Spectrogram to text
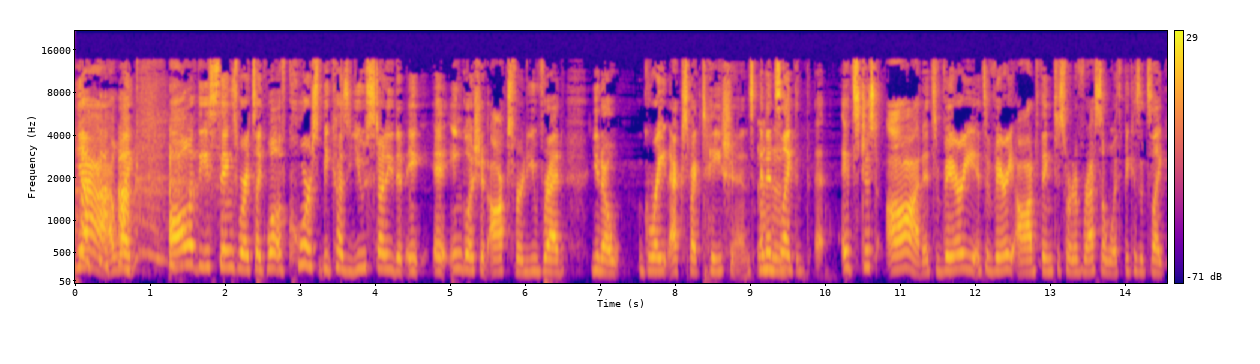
yeah, like all of these things where it's like, well, of course, because you studied at, at English at Oxford, you've read, you know, Great Expectations, and Mm-hmm. it's like, it's just odd. It's very, it's a very odd thing to sort of wrestle with because it's like,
